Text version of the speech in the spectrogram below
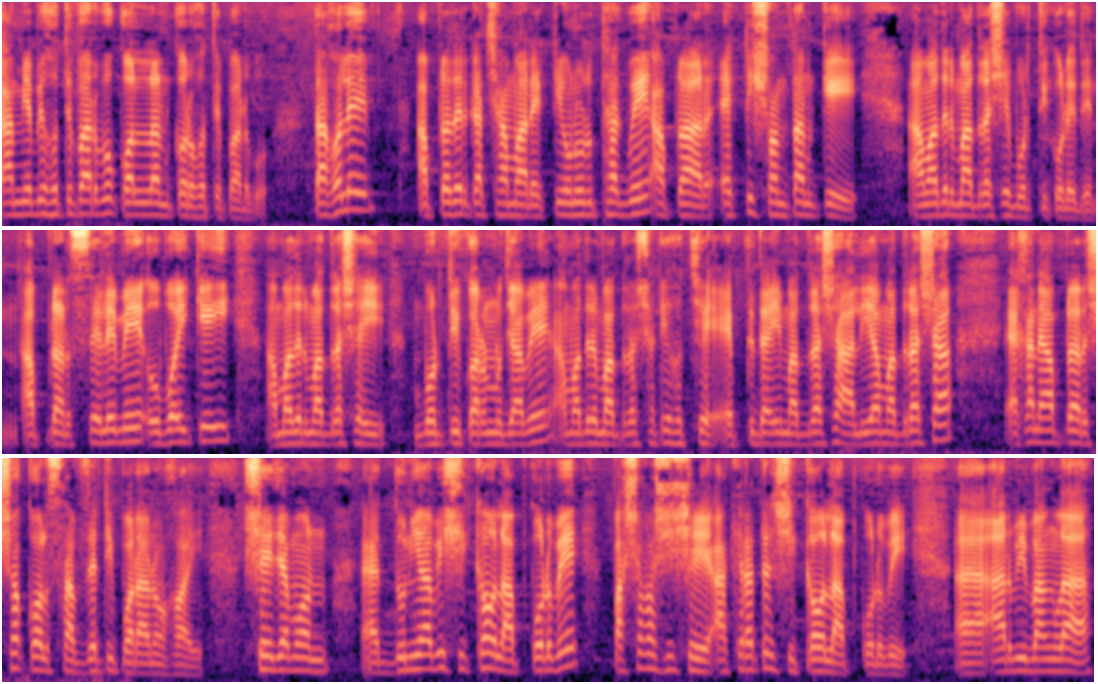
কামিয়াবি হতে পারব, কল্যাণকর হতে পারব। তাহলে আপনাদের কাছে আমার একটি অনুরোধ থাকবে, আপনার একটি সন্তানকে আমাদের মাদ্রাসায় ভর্তি করে দেন। আপনার ছেলে মেয়ে উভয়কেই আমাদের মাদ্রাসায় ভর্তি করানো যাবে। আমাদের মাদ্রাসাটি হচ্ছে এফতেদায়ী মাদ্রাসা, আলিয়া মাদ্রাসা। এখানে আপনার সকল সাবজেক্টই পড়ানো হয়। সে যেমন দুনিয়াবী শিক্ষাও লাভ করবে, পাশাপাশি সে আখেরাতের শিক্ষাও লাভ করবে। আরবি, বাংলা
